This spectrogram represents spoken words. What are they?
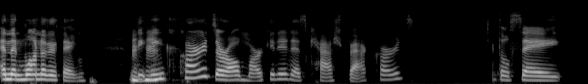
And then one other thing the Mhm. ink cards are all marketed as cash back cards. They'll say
